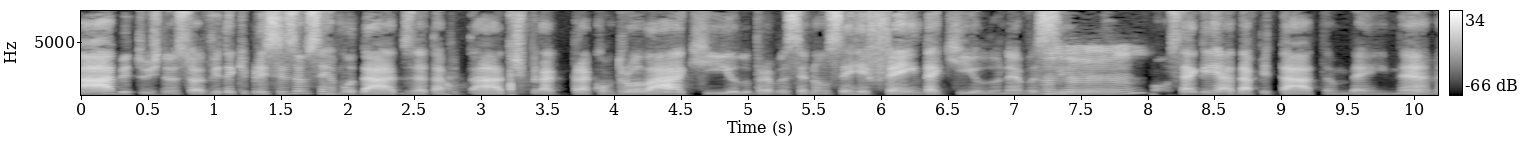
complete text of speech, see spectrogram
hábitos na sua vida que precisam ser mudados, adaptados para controlar aquilo, para você não ser refém daquilo, né? Você uhum. consegue adaptar também, né,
